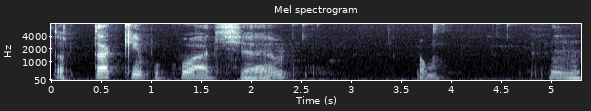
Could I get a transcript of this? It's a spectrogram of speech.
To w takim układzie... Hmm.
